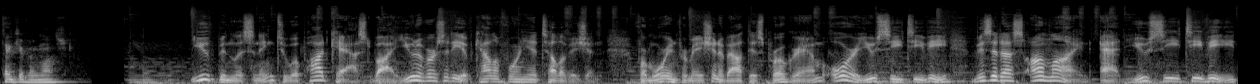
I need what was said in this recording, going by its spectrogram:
Thank you very much. You've been listening to a podcast by University of California Television. For more information about this program or UCTV, visit us online at uctv.tv.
